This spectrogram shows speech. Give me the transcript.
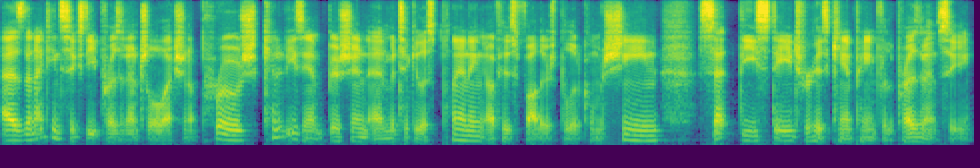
As the 1960 presidential election approached, Kennedy's ambition and meticulous planning of his father's political machine set the stage for his campaign for the presidency.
